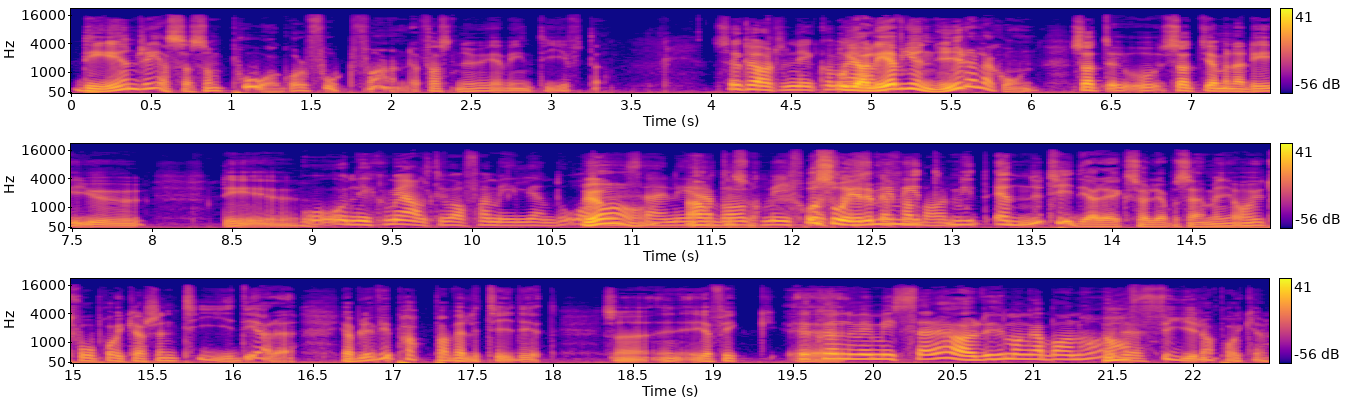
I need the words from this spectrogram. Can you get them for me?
det är en resa som pågår fortfarande, fast nu är vi inte gifta. Såklart, och ni kommer Och jag all- lever ju i en ny relation. Så att, och- så att jag menar, det är ju... Det är, och, och ni kommer ju alltid vara familj ändå. Ja, så här, era barn så. gifta och så är det med mitt, mitt ännu tidigare ex höll jag på att säga, men jag har ju två pojkar sedan tidigare. Jag blev ju pappa väldigt tidigt. Så eh, jag fick... Hur eh, kunde vi missa det här? Hur många barn har jag har du? fyra pojkar.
